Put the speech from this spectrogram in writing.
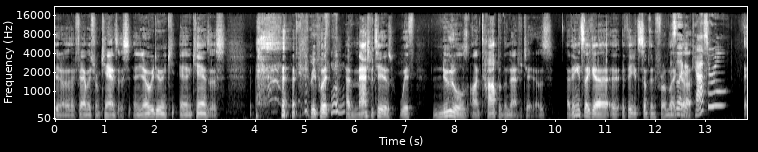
you know the family's from Kansas, and you know what we do in in Kansas. we put have mashed potatoes with noodles on top of the mashed potatoes. I think it's like a. I think it's something from like, like a, a casserole? Eh,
